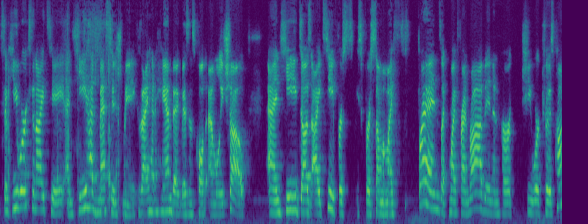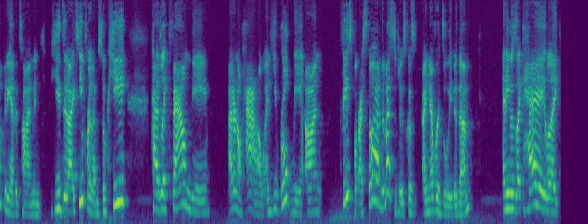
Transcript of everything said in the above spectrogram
so he works in IT and he had messaged me because I had a handbag business called Emily Show and he does IT for for some of my friends like my friend Robin and her she worked for this company at the time and he did IT for them. So he had like found me I don't know how and he wrote me on Facebook. I still have the messages cuz I never deleted them. And he was like hey like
